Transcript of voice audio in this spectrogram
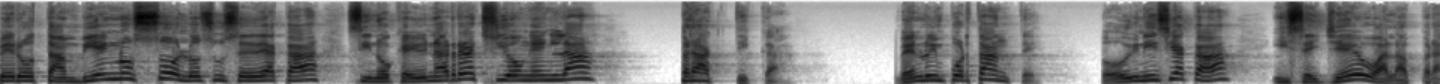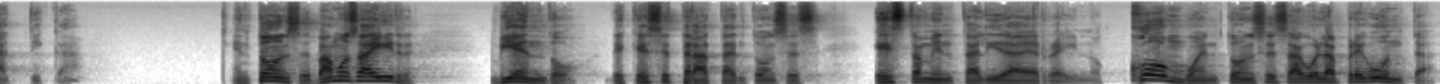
Pero también no solo sucede acá, sino que hay una reacción en la práctica. ¿Ven lo importante? Todo inicia acá y se lleva a la práctica. Entonces, vamos a ir viendo de qué se trata entonces esta mentalidad de reino. ¿Cómo entonces hago la pregunta?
